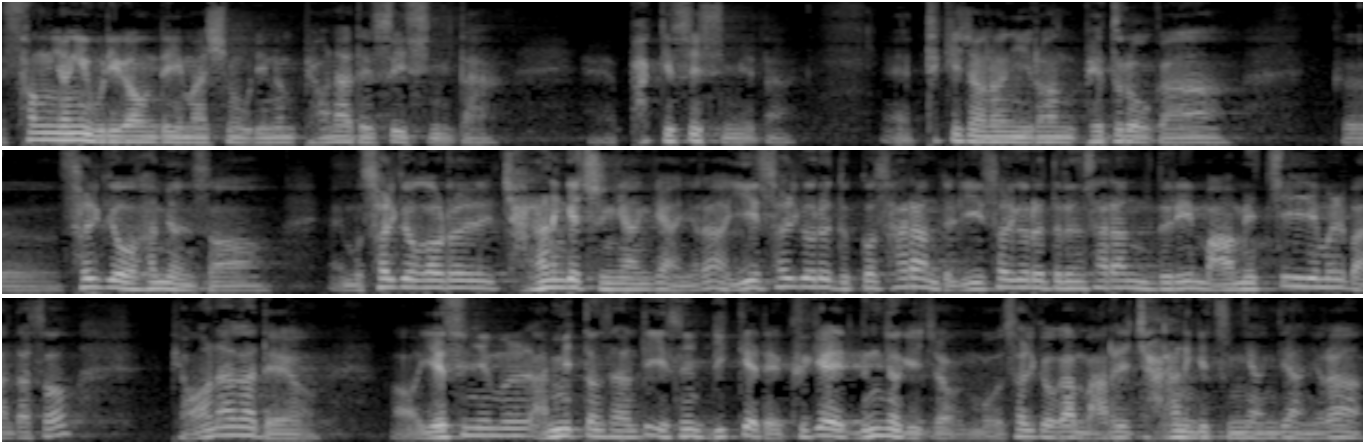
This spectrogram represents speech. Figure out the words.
성령이 우리 가운데 임하시면 우리는 변화될 수 있습니다. 바뀔 수 있습니다. 특히 저는 이런 베드로가 그 설교하면서 뭐 설교를 잘하는 게 중요한 게 아니라 이 설교를 듣고 사람들, 이 설교를 들은 사람들이 마음의 찔림을 받아서 변화가 돼요. 어, 예수님을 안 믿던 사람도 예수님 믿게 돼요. 그게 능력이죠. 뭐 설교가 말을 잘하는 게 중요한 게 아니라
